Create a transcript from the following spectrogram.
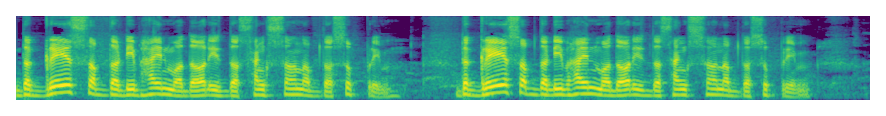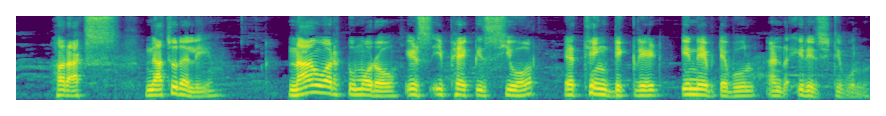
the grace of the Divine Mother is the sanction of the Supreme. The grace of the Divine Mother is the sanction of the Supreme. Her acts naturally, now or tomorrow, its effect is sure, a thing decreed, inevitable, and irresistible.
